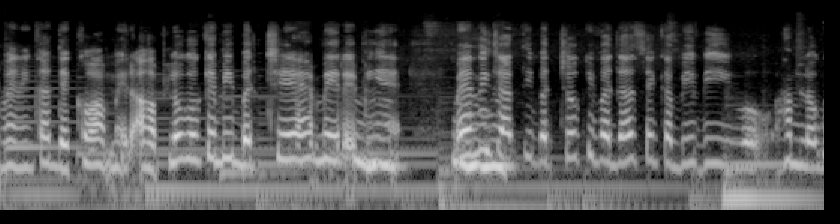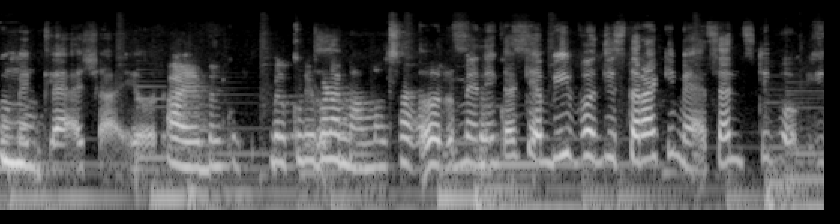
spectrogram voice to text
میں نے کہا دیکھو آپ لوگوں کے بھی بچے ہیں میرے بھی ہیں۔ میں نہیں چاہتی بچوں کی وجہ سے کبھی بھی وہ ہم لوگوں میں کلیش آئے اور آئے بالکل بالکل یہ بڑا نارمل سا ہے۔ اور میں نے کہا کہ ابھی وہ جس طرح کی میں سینسٹیو ہو گئی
